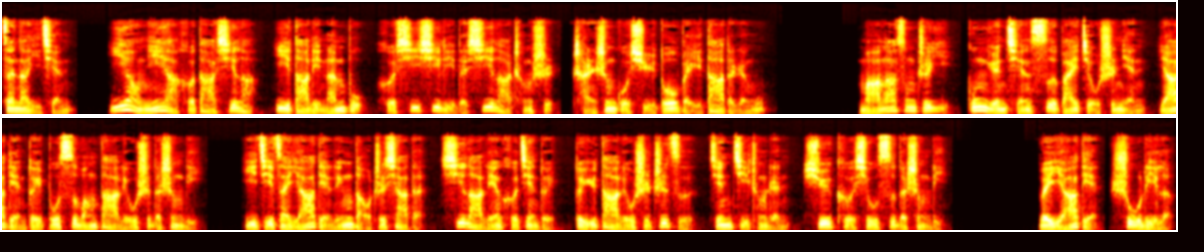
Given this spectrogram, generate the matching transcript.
在那以前，伊奥尼亚和大希腊、意大利南部和西西里的希腊城市产生过许多伟大的人物。马拉松之役，公元前四百九十年，雅典对波斯王大流士的胜利。以及在雅典领导之下的希腊联合舰队对于大流士之子兼继承人薛克修斯的胜利，为雅典树立了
